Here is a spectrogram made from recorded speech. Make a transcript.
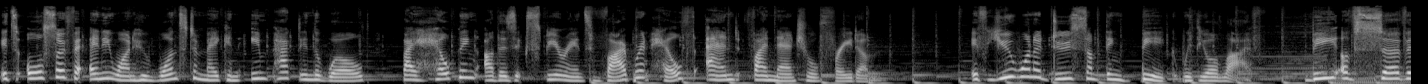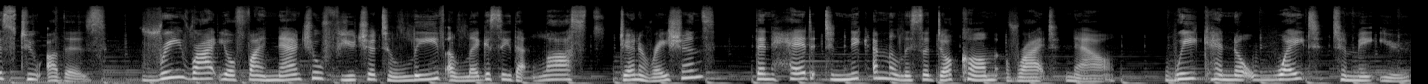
It's also for anyone who wants to make an impact in the world by helping others experience vibrant health and financial freedom. If you want to do something big with your life, be of service to others, rewrite your financial future to leave a legacy that lasts generations, then head to nickandmelissa.com right now. We cannot wait to meet you,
